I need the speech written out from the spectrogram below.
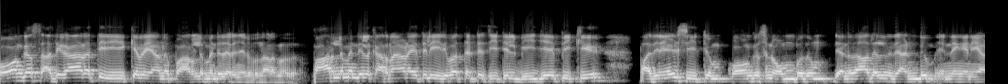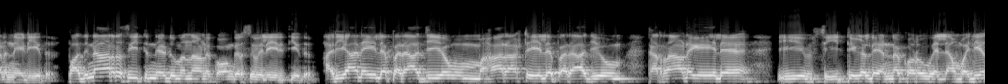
കോൺഗ്രസ് അധികാരത്തിൽ ഇരിക്കവെയാണ് പാർലമെന്റ് തെരഞ്ഞെടുപ്പ് നടന്നത്. പാർലമെന്റിൽ കർണാടകത്തിലെ ഇരുപത്തെട്ട് സീറ്റിൽ ബി ജെ പിക്ക് പതിനേഴ് സീറ്റും കോൺഗ്രസിന് ഒമ്പതും ജനതാദളിന് രണ്ടും എന്നിങ്ങനെയാണ് നേടിയത്. പതിനാറ് സീറ്റ് നേടുമെന്നാണ് കോൺഗ്രസ് വിലയിരുത്തിയത്. ഹരിയാനയിലെ പരാജയവും മഹാരാഷ്ട്രയിലെ പരാജയവും കർണാടകയിലെ ഈ സീറ്റുകളുടെ എണ്ണക്കുറവും എല്ലാം വലിയ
